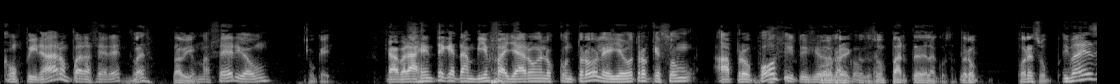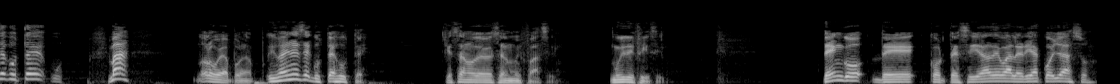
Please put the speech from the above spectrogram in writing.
conspiraron para hacer esto. Bueno, está bien. Es más serio aún. Ok. Que habrá gente que también fallaron en los controles y otros que son a propósito hicieron Correcto, la cosa. que son parte de la cosa. Pero por eso, imagínese que usted, más, no lo voy a poner, imagínese que usted es usted, que esa no debe ser muy fácil, muy difícil. Tengo de cortesía de Valeria Collazo,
